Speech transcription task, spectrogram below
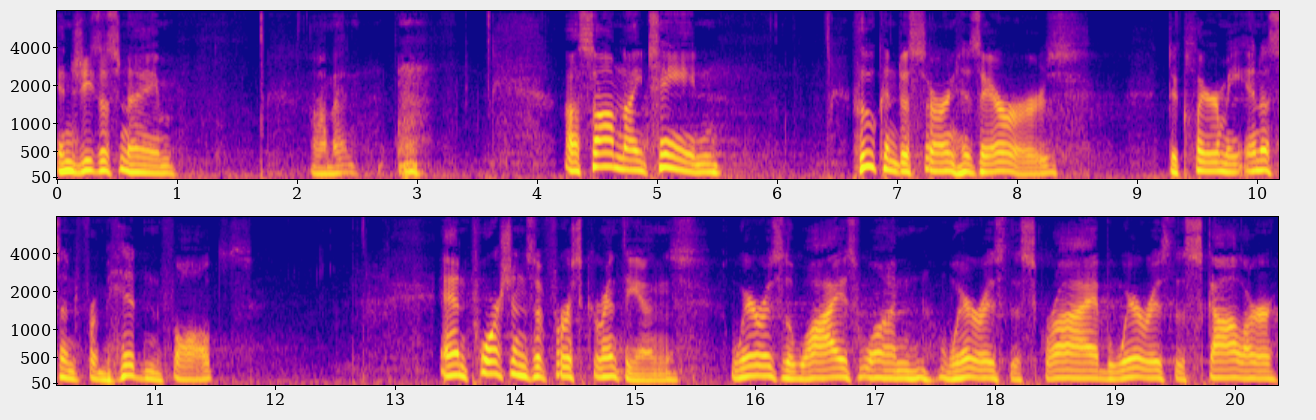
In Jesus' name, amen. Uh, Psalm 19 Who can discern his errors? Declare me innocent from hidden faults. And portions of 1 Corinthians Where is the wise one? Where is the scribe? Where is the scholar?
